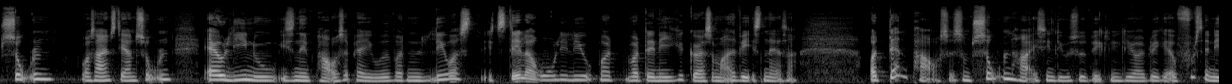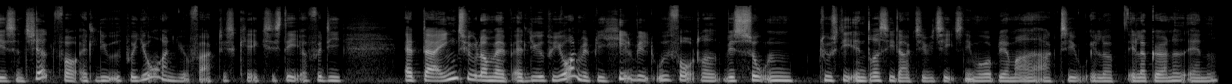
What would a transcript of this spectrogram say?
solen, vores egen stjerne solen, er jo lige nu i sådan en pauseperiode, hvor den lever et stille og roligt liv, hvor, hvor den ikke gør så meget væsen af sig. Og den pause, som solen har i sin livsudvikling lige i øjeblikket, er jo fuldstændig essentielt for, at livet på jorden jo faktisk kan eksistere, fordi at der er ingen tvivl om, at, at livet på jorden vil blive helt vildt udfordret, hvis solen pludselig ændrer sit aktivitetsniveau og bliver meget aktiv eller, eller gør noget andet.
